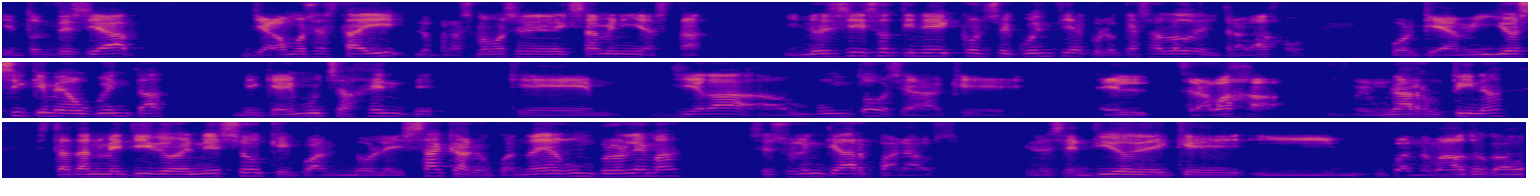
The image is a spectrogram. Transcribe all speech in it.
y entonces ya llegamos hasta ahí, lo plasmamos en el examen y ya está. Y no sé si eso tiene consecuencia con lo que has hablado del trabajo, porque a mí yo sí que me he dado cuenta de que hay mucha gente que llega a un punto, o sea, que él trabaja en una rutina, está tan metido en eso que cuando le sacan o cuando hay algún problema, se suelen quedar parados. En el sentido de que, y cuando me ha tocado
